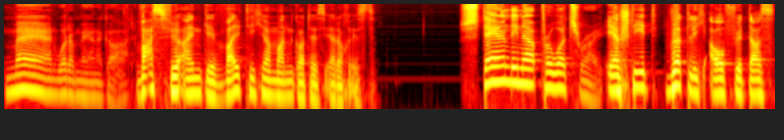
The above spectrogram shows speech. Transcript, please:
Man, what a man of God. Was für ein gewaltiger Mann Gottes er doch ist. Standing up for what's right. Er steht wirklich auf für das,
